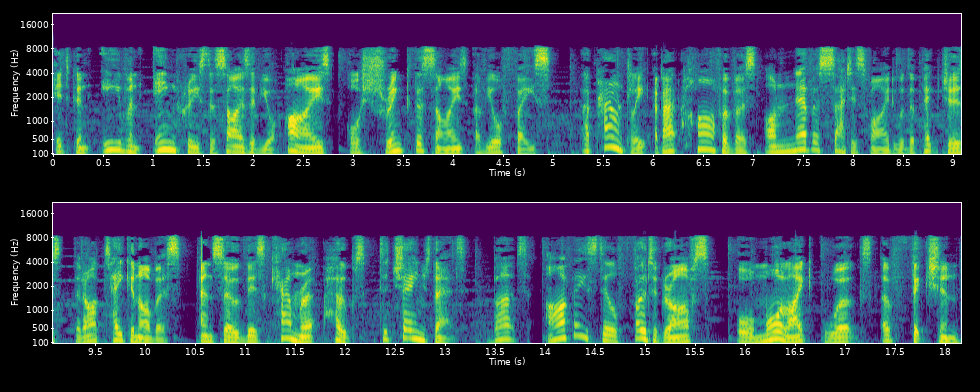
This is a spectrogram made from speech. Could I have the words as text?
It can even increase the size of your eyes or shrink the size of your face. Apparently, about half of us are never satisfied with the pictures that are taken of us, and so this camera hopes to change that. But are they still photographs or more like works of fiction?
